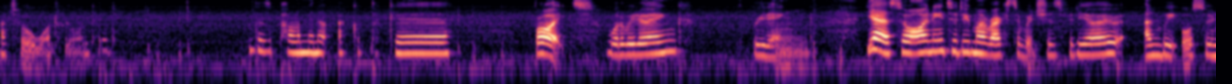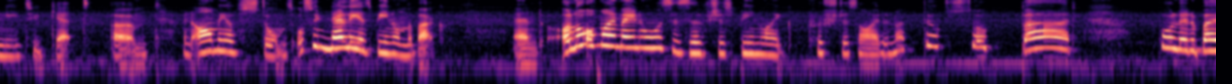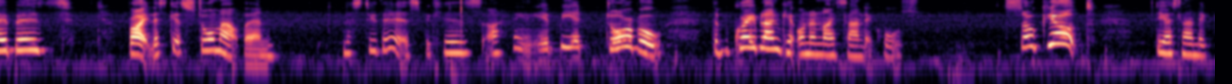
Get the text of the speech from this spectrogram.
at all what we wanted. There's a Palomino Akhal-Teke. Right, what are we doing? Breeding. Yeah, so I need to do my Rags to Riches video, and we also need to get um, an Army of Storms. Also, Nelly has been on the back, and a lot of my main horses have just been, like, pushed aside, and I feel so bad. Poor little babies. Right, let's get Storm out then. Let's do this, because I think it'd be adorable. The grey blanket on an Icelandic horse. It's so cute! The Icelandic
